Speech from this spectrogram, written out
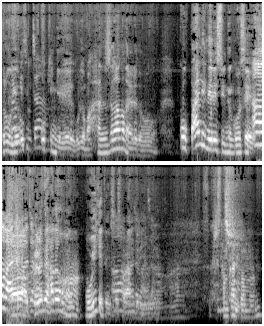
그리고 그런 이게 게 웃- 진짜. 웃긴 게 우리가 막 한승하거나 이래도 꼭 빨리 내릴 수 있는 곳에 아, 맞아, 맞아, 그런데 맞아. 하다 보면 어. 모이게 돼 있어 아, 사람들이 맞아, 맞아. 삼칸 이건문.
